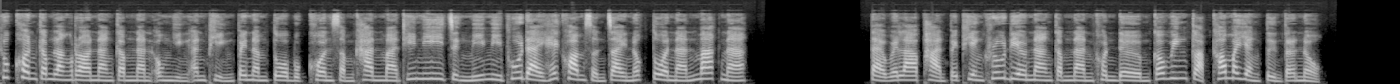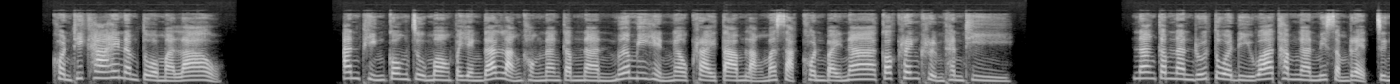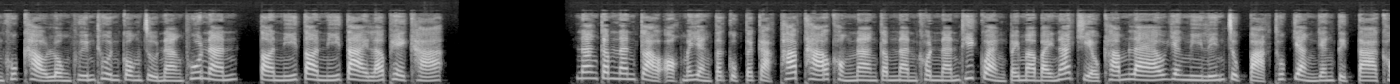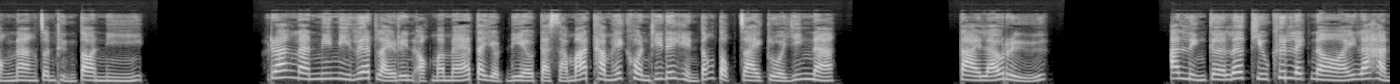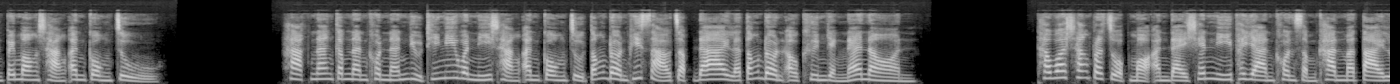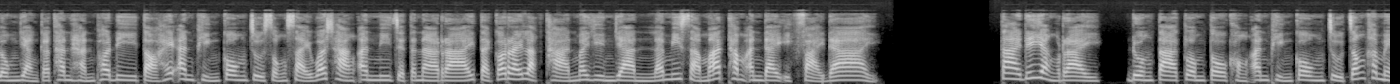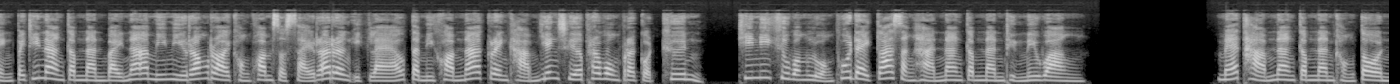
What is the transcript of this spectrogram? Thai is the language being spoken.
ทุกคนกำลังรอนางกำนันองค์หญิงอันผิงไปนำตัวบุคคลสำคัญมาที่นี่จึงมิมีผู้ใดให้ความสนใจนกตัวนั้นมากนัก แต่เวลาผ่านไปเพียงครู่เดียวนางกำนันคนเดิมก็วิ่งกลับเข้ามาอย่างตื่นตระหนก คนที่ข้าให้นำตัวมาเล่า อันผิงกงจู่มองไปยังด้านหลังของนางกำนัน เมื่อมีเห็นเงาใครตามหลังมาสักคนใบหน้าก็เคร่งขรึมทันที นางกำนันรู้ตัวดีว่าทำงานมิสำเร็จจึงคุกเข่าลงพื้นทูลกงจู่นางผู้นั้น ตอนนี้ตอนนี้ตายแล้วเพคะ นางกำนันกล่าวออกมาอย่างตะกุกตะกักภาพเท้าของนางกำนันคนนั้นที่แกว่งไปมาใบหน้าเขียวคล้ำแล้ว ยังมีลิ้นจุกปากทุกอย่างยังติดตาของนางจนถึงตอนนี้ ร่างนั้นมิมีเลือดไหลรินออกมาแม้แต่หยดเดียว แต่สามารถทำให้คนที่ได้เห็นต้องตกใจกลัวยิ่งนัก ตายแล้วหรือ อันหลิงเกอเลิกคิ้วขึ้นเล็กน้อย และหันไปมองฉางอันกงจู่ หากนางกำนันคนนั้นอยู่ที่นี่วันนี้ฉางอันกงจู่ต้องโดนพี่สาวจับได้และต้องโดนเอาคืนอย่างแน่นอน ถ้าว่าช่างประจวบเหมาะอันใดเช่นนี้พยานคนสำคัญมาตายลงอย่างกระทันหันพอดีต่อให้อันผิงกงจู่สงสัยว่าช้างอันมีเจตนาร้าย แต่ก็ไร้หลักฐานมายืนยัน และมิสามารถทำอันใดอีกฝ่ายได้ ตายได้อย่างไร ดวงตากลมโตของอันผิงกงจู่จ้องเขม็งไปที่นางกำนันใบหน้ามิมีร่องรอยของความสดใสร่าเริงอีกแล้ว แต่มีความน่าเกรงขามเยี่ยงเชื้อพระวงศ์ปรากฏขึ้น ที่นี่คือวังหลวงผู้ใดกล้าสังหารนางกำนันถึงในวัง แม้ถามนางกำนันของตน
